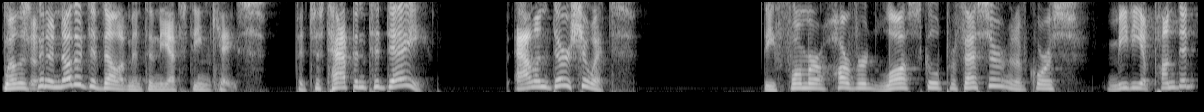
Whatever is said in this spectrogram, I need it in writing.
Well, there's So- been another development in the Epstein case that just happened today. Alan Dershowitz, the former Harvard Law School professor and, of course, media pundit.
